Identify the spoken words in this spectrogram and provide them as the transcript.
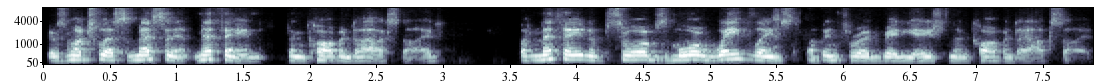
There's much less methane than carbon dioxide, but methane absorbs more wavelengths of infrared radiation than carbon dioxide.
